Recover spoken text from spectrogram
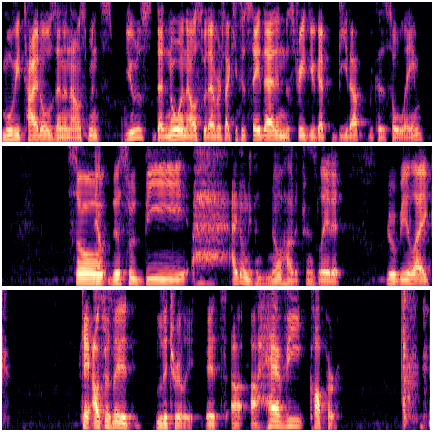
movie titles and announcements use that no one else would ever like if you say that in the street you get beat up because it's so lame. So Yeah. this would be i don't even know how to translate it. It would be like okay i'll translate it literally. It's a, a heavy copper.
